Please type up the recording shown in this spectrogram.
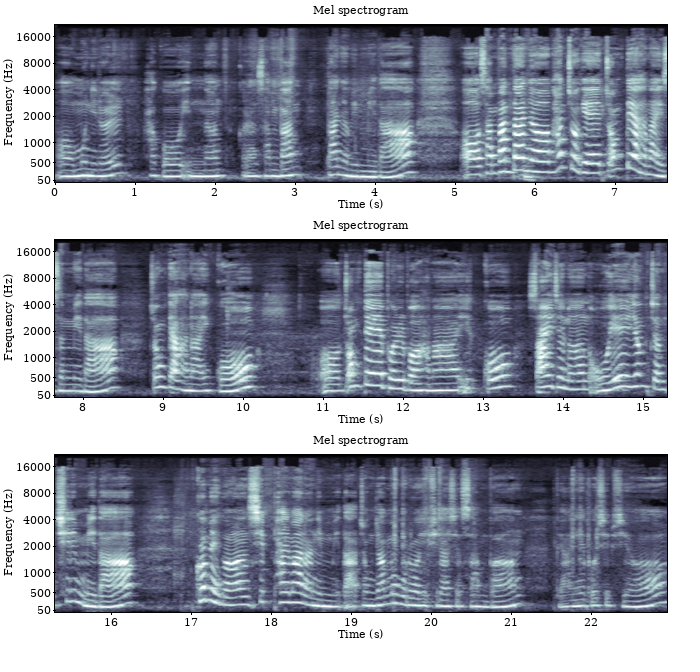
어, 무늬를 하고 있는 그런 산반 단엽입니다. 어, 산반 단엽 한쪽에 쫑대 하나 있습니다. 쫑대 하나 있고 어, 쫑대 벌버 하나 있고 사이즈는 5에 0.7입니다. 금액은 18만 원입니다. 종자목으로 입실하셔서 한번 배양해 보십시오.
